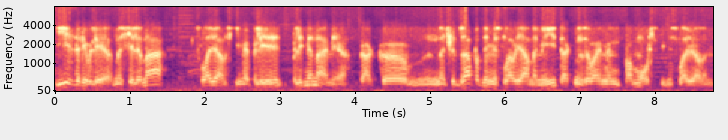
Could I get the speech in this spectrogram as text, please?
издревле населена славянскими племенами, как э, значит, западными славянами и так называемыми поморскими славянами.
